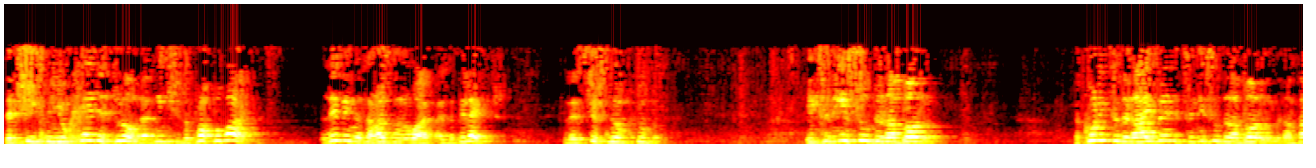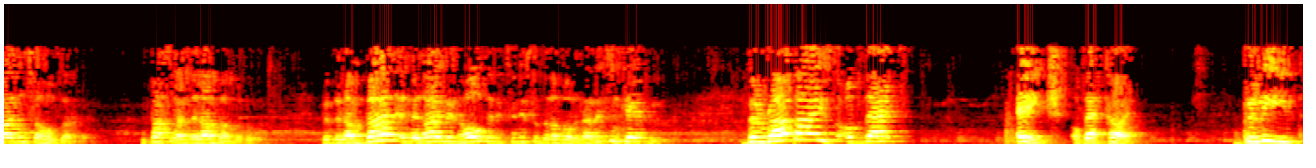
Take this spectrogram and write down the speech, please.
that she's miyuchedet law. That means she's a proper wife, living as a husband and wife, as a pilegish. There's just no ketubah. It's an isur de rabbanon. According to the Raavad, it's an isur de rabbanon. The Ramban also holds like that. The pastor like the Rambam, the. But the Ramban and the Raavad hold that it's an isur de rabbanon. Now listen carefully. The rabbis of that age, of that time, believed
